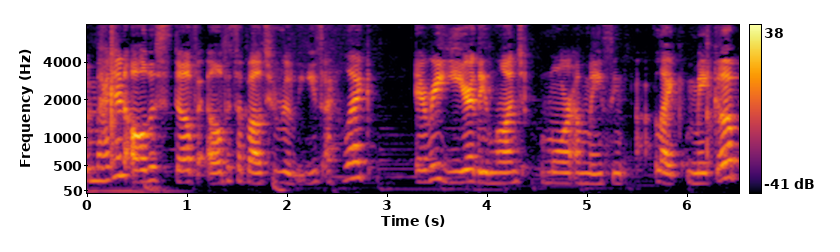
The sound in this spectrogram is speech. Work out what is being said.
imagine all the stuff elf is about to release. I feel like every year they launch more amazing like makeup.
